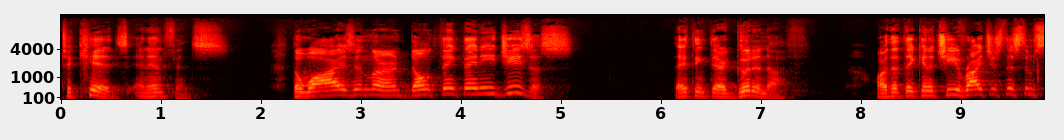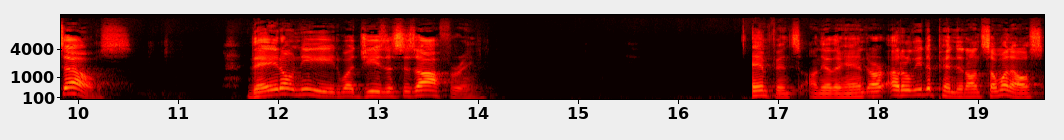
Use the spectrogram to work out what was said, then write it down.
to kids and infants. The wise and learned don't think they need Jesus. They think they're good enough or that they can achieve righteousness themselves. They don't need what Jesus is offering. Infants, on the other hand, are utterly dependent on someone else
